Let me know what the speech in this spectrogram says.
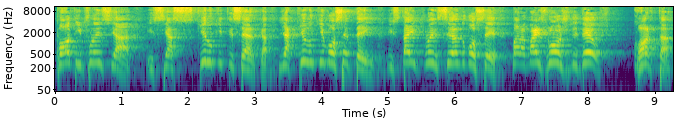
pode influenciar. E se aquilo que te cerca e aquilo que você tem está influenciando você para mais longe de Deus, corta,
